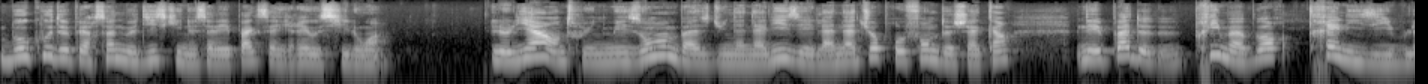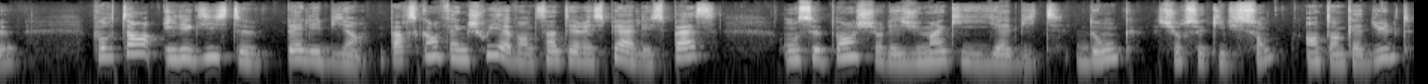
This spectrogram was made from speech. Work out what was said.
beaucoup de personnes me disent qu'ils ne savaient pas que ça irait aussi loin. Le lien entre une maison, base d'une analyse, et la nature profonde de chacun n'est pas de prime abord très lisible. Pourtant, il existe bel et bien, parce qu'en feng shui, avant de s'intéresser à l'espace, on se penche sur les humains qui y habitent, donc sur ce qu'ils sont en tant qu'adultes,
